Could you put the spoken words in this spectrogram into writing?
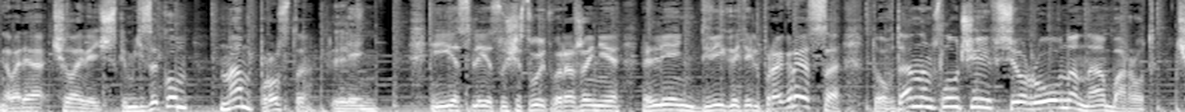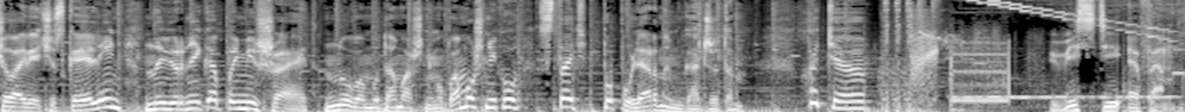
Говоря человеческим языком, нам просто лень. И если существует выражение «лень – двигатель прогресса», то в данном случае все ровно наоборот. Человеческая лень наверняка помешает новому домашнему помощнику стать популярным гаджетом. Хотя... Вести FM. Эм.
